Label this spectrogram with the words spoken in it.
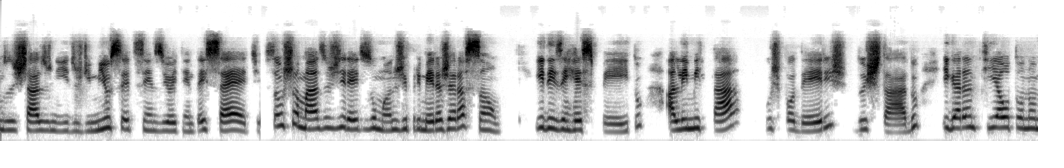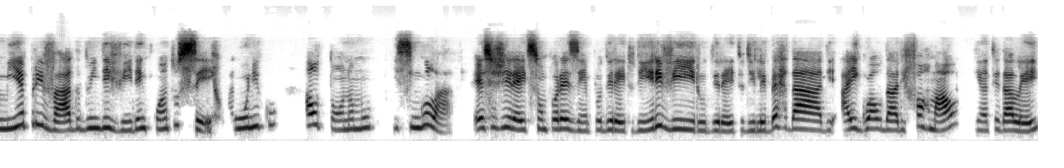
dos Estados Unidos de 1787, são chamados os direitos humanos de primeira geração e dizem respeito a limitar os poderes do Estado e garantir a autonomia privada do indivíduo enquanto ser único, autônomo e singular. Esses direitos são, por exemplo, o direito de ir e vir, o direito de liberdade, a igualdade formal diante da lei,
